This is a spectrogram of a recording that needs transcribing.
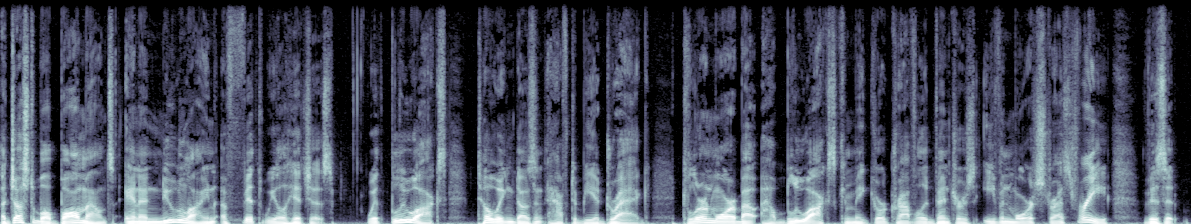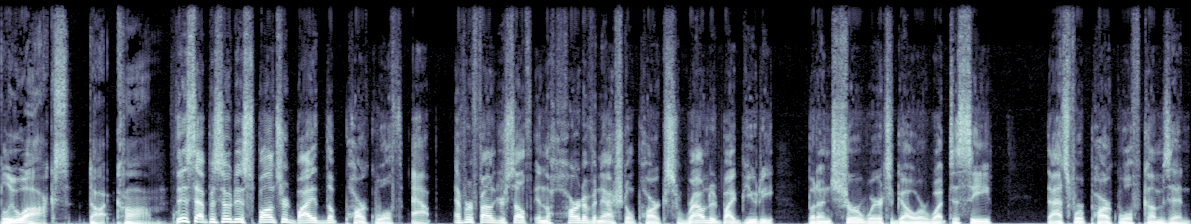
adjustable ball mounts, and a new line of fifth wheel hitches. With Blue Ox, towing doesn't have to be a drag. To learn more about how Blue Ox can make your travel adventures even more stress free, visit blueox.com. This episode is sponsored by the Parkwolf app. Ever found yourself in the heart of a national park surrounded by beauty, but unsure where to go or what to see? That's where Parkwolf comes in.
